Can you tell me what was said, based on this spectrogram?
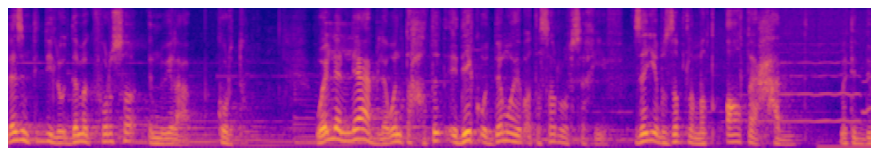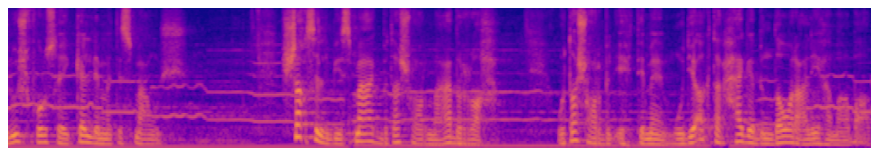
لازم تدي اللي قدامك فرصة إنه يلعب كورته. وإلا اللعب لو أنت حطيت إيديك قدامه هيبقى تصرف سخيف زي بالظبط لما تقاطع حد ما تديلوش فرصة يتكلم ما تسمعوش. الشخص اللي بيسمعك بتشعر معاه بالراحة وتشعر بالاهتمام ودي أكتر حاجة بندور عليها مع بعض.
